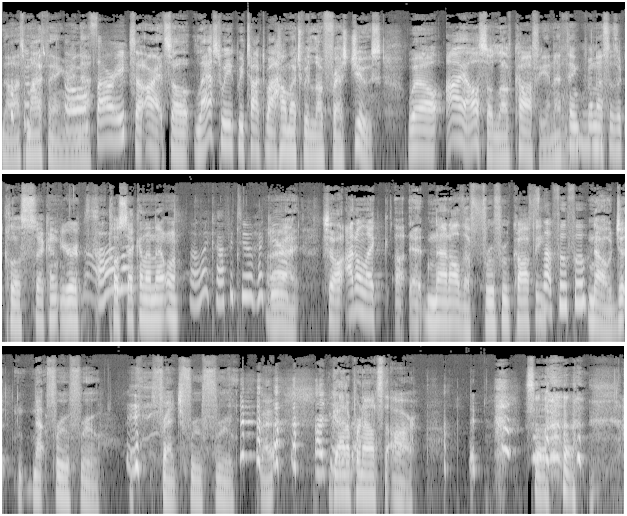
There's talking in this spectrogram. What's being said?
No, that's my thing right Oh, now. sorry. So all right, so last week we talked about how much we love fresh juice. Well, I also love coffee, and I think Vanessa's a close second. You're a close Mm-hmm. like- second on that one. I like coffee too. Heck yeah. right. So I don't like uh, uh, not all the frou frou coffee. It's not foo foo. no, just not frou frou. French frou frou. Right? you got to pronounce the R. So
